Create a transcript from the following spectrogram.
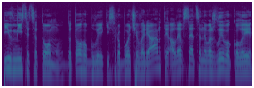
півмісяця тому. До того були якісь робочі варіанти, але все це неважливо, коли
